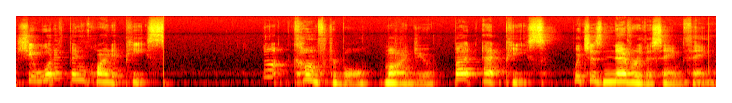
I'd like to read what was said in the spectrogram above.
she would have been quite at peace. Not comfortable, mind you, but at peace, which is never the same thing.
